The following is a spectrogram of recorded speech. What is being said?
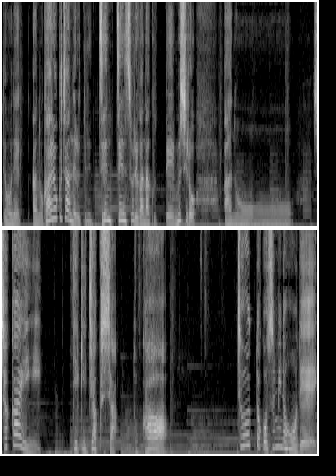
でもねあの外録チャンネルってね全然それがなくってむしろあのー、社会的弱者とかちょっとこう隅の方で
